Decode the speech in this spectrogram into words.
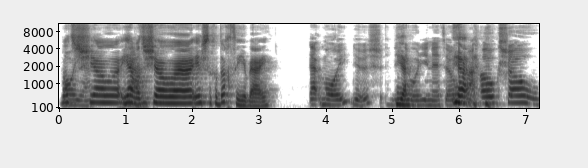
Wat is jouw, eh, ja, Ja. wat is jouw eh, eerste gedachte hierbij? Ja, mooi dus. Die Ja. hoorde je net ook. Ja. Maar ook zo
